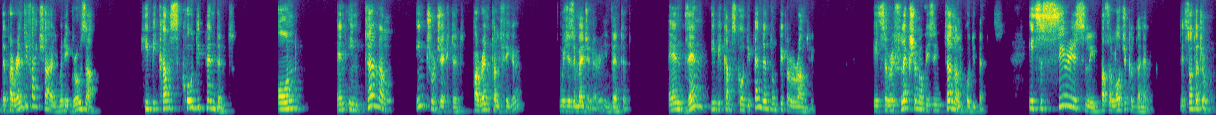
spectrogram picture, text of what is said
the parentified child when he grows up he becomes codependent on an internal introjected parental figure, which is imaginary, invented, and then he becomes codependent on people around him. It's a reflection of his internal codependence. It's a seriously pathological dynamic. It's not a joke.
